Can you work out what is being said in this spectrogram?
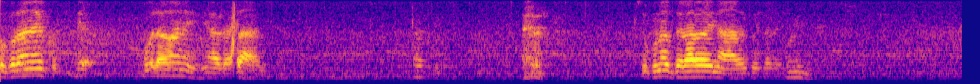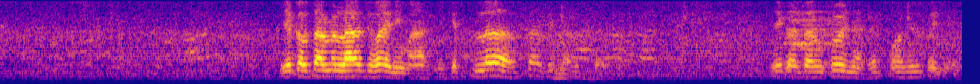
છોકરાને બે- બોલાવવા નહીં સુખનો ધરાવે ના આવે એક અવતારમાં લાલચ હોય નહીં માણસ કેટલા અવતાર. એક અવતાર કોઈ તોડી નાખે પહોંચીને જાય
